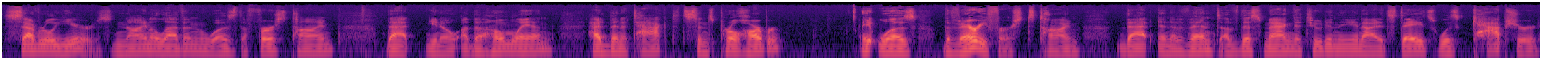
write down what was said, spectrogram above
several years. 9 11 was the first time that, you know, uh, the homeland had been attacked since Pearl Harbor. It was the very first time that an event of this magnitude in the United States was captured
